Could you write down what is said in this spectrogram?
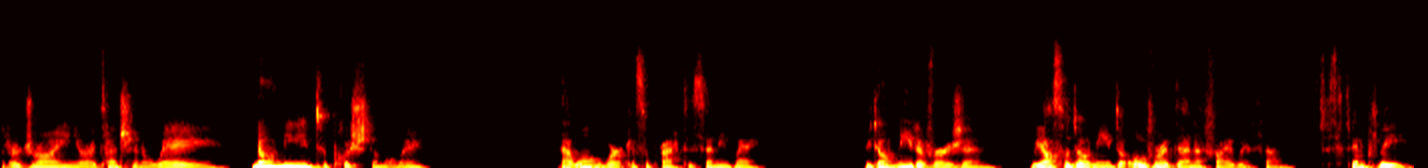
that are drawing your attention away. No need to push them away. That won't work as a practice anyway. We don't need aversion. We also don't need to over identify with them. Just simply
